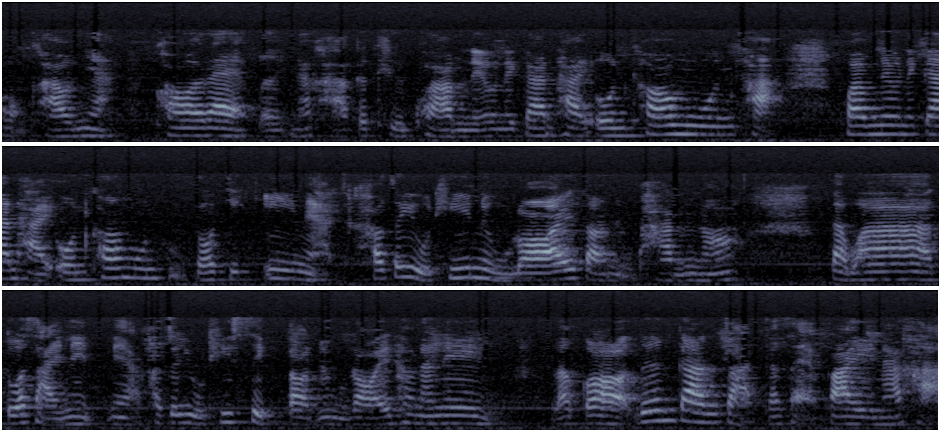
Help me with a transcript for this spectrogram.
ของเขาเนี่ยข้อแรกเลยนะคะก็คือความเร็วในการถ่ายโอนข้อมูลค่ะ ความเร็วในการถ่ายโอนข้อมูลของตัวกิกอีเนี่ยเขาจะอยู่ที่ 100 ต่อ 1,000 เนาะ แต่ว่าตัวสายเน็ตเนี่ยเขาจะอยู่ที่ 10 ต่อ 100 เท่านั้นเอง แล้วก็เรื่องการจ่ายกระแสไฟนะคะ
